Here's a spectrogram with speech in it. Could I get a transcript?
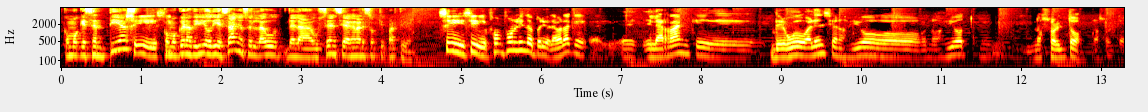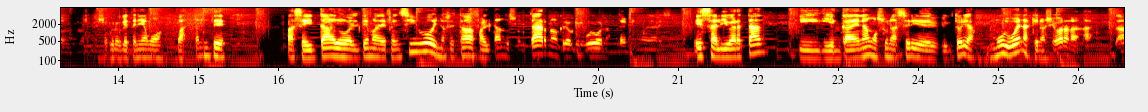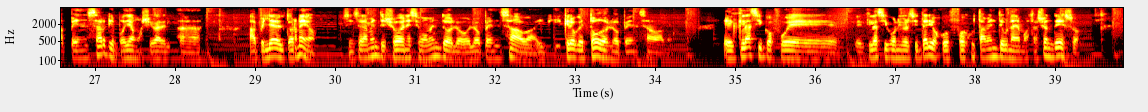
Como que sentías como que hubieras vivido 10 años en la de la ausencia de ganar esos partidos. Sí, sí, fue, un lindo periodo. La verdad que eh, el arranque del huevo Valencia nos dio, nos dio, nos soltó, nos soltó. Yo creo que teníamos bastante aceitado el tema defensivo y nos estaba faltando soltarnos. Creo que el huevo nos terminó de dar esa libertad y, encadenamos una serie de victorias muy buenas que nos llevaron a, pensar que podíamos llegar a, pelear el torneo. Sinceramente yo en ese momento lo, pensaba y, creo que todos lo pensábamos. El clásico fue, el clásico universitario fue, justamente una demostración de eso.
